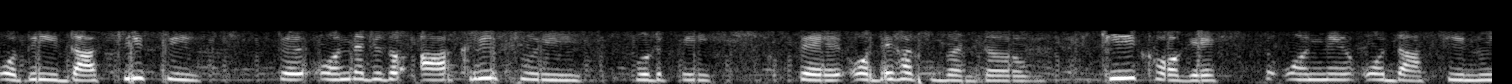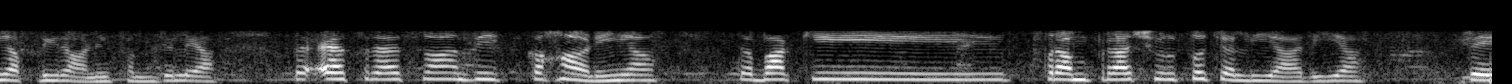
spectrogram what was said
ਉਹਦੀ ਦਾਸੀ ਸੀ ਤੇ ਉਹਨੇ ਜਦੋਂ ਆਖਰੀ ਸੂਈ ਫੁੱਟਤੀ ਤੇ ਉਹਦੇ ਹਸਬੰਡ ਠੀਕ ਹੋ ਗਏ ਤੇ ਉਹਨੇ ਉਹ ਦਾਸੀ ਨੂੰ ਹੀ ਆਪਣੀ ਰਾਣੀ ਸਮਝ ਲਿਆ। ਤੇ ਇਸ ਤਰ੍ਹਾਂ ਇਸ ਤਰ੍ਹਾਂ ਦੀ ਕਹਾਣੀ ਆ ਤੇ ਬਾਕੀ ਪਰੰਪਰਾ ਸ਼ੁਰੂ ਤੋਂ ਚੱਲੀ ਆ ਰਹੀ ਆ ਤੇ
